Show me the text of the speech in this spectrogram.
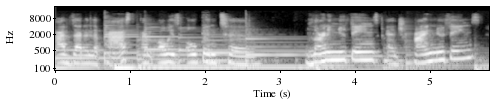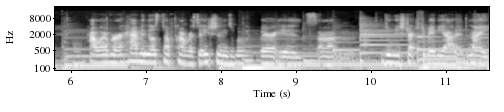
I've done in the past. I'm always open to learning new things and trying new things. However, having those tough conversations where is um, do we stretch the baby out at night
